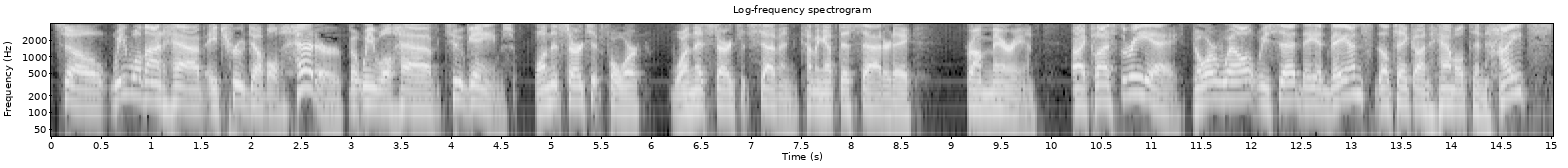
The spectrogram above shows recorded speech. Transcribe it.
So we will not have a true double header, but we will have two games. One that starts at four, one that starts at seven coming up this Saturday from Marion. All right, Class 3A. Norwell, we said they advance. They'll take on Hamilton Heights.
